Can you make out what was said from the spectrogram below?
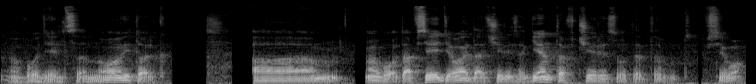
владельца, но и только. А, вот, а все дела, да, через агентов, через вот это вот всего.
